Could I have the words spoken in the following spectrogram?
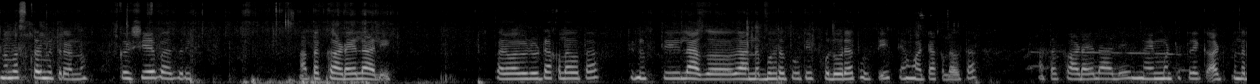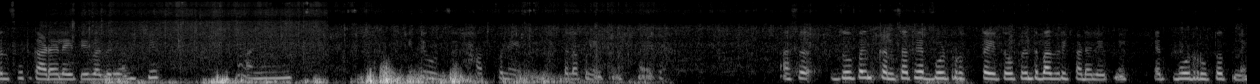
नमस्कार मित्रांनो कशी आहे बाजरी? आता काढायला आली. परवा व्हिडिओ टाकला होता. ती नुसती लाग दाणं भरत होती फुलोऱ्यात होती तेव्हा टाकला होता. आता काढायला आले. नाही म्हटलं तर एक आठ पंधरा दिवसात काढायला येते बाजरी आमची. आणि किती उठतं हात पण येतो त्याला पण येत नाही. का? असं जोपर्यंत कणसात हे बोट रुततं आहे तोपर्यंत बाजरी काढायला येत नाही. यात बोट रुतत नाही.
